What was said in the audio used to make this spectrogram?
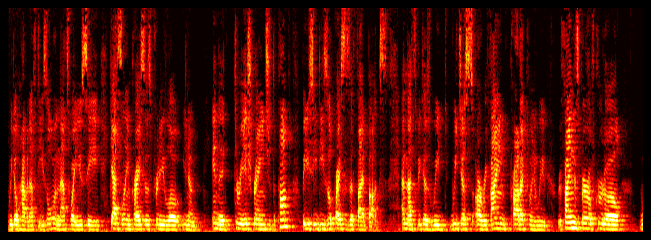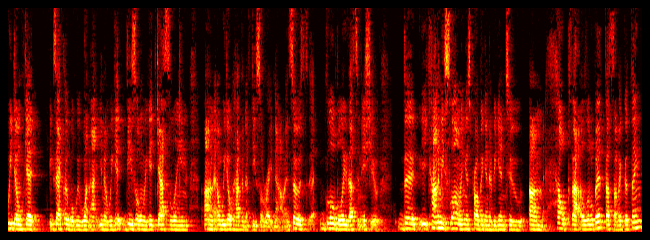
we don't have enough diesel and that's why you see gasoline prices pretty low, you know, in the three-ish range at the pump, but you see diesel prices at five bucks. And that's because we we just our refined product when we refine this barrel of crude oil, we don't get exactly what we want. You know, we get diesel and we get gasoline, um, and we don't have enough diesel right now. And so globally, that's an issue. The economy slowing is probably going to begin to um, help that a little bit. That's not a good thing,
